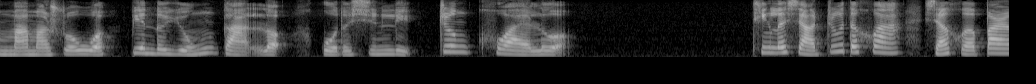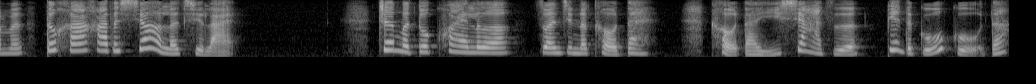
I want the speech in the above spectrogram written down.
妈妈说：“我变得勇敢了，我的心里真快乐。”听了小猪的话，小伙伴们都哈哈的笑了起来。这么多快乐钻进了口袋，口袋一下子变得鼓鼓的。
